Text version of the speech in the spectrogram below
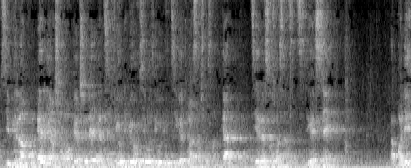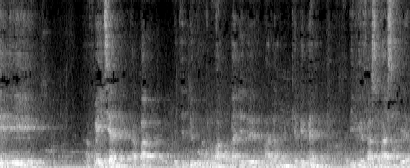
C'est bilan pour elle et en son nom personnel identifié au numéro 002-364-966-5. Appelé et à Frère Etienne, capable peut-être de vous nous, accompagné de Madame Kébémen, vivre face à l'Assemblée.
